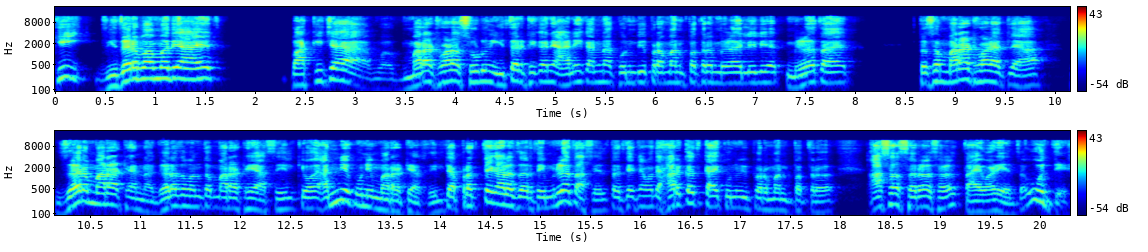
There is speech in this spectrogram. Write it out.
की विदर्भामध्ये आहेत बाकीच्या मराठवाडा सोडून इतर ठिकाणी अनेकांना कुणबी प्रमाणपत्र मिळालेली आहेत मिळत आहेत. तसं मराठवाड्यातल्या जर मराठ्यांना गरजवंत मराठे असेल किंवा अन्य कुणी मराठी असतील त्या प्रत्येकाला जर ते मिळत असेल तर त्याच्यामध्ये हरकत काय कुणबी प्रमाणपत्र? असा सरळ सरळ तायवाड यांचा उद्देश.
